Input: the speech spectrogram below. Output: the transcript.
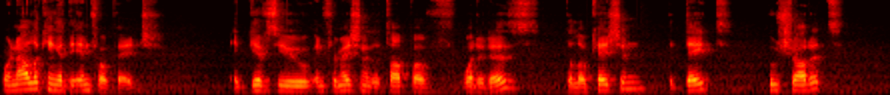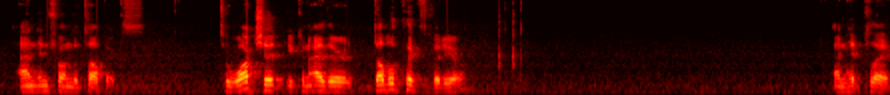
We're now looking at the info page. It gives you information at the top of what it is, the location, the date, who shot it, and info on the topics. To watch it, you can either double click the video and hit play.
